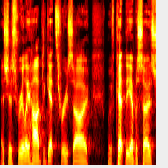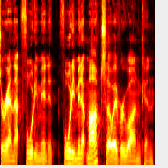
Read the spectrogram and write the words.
it's just really hard to get through. So we've kept the episodes to around that 40 minute 40 minute mark so everyone can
